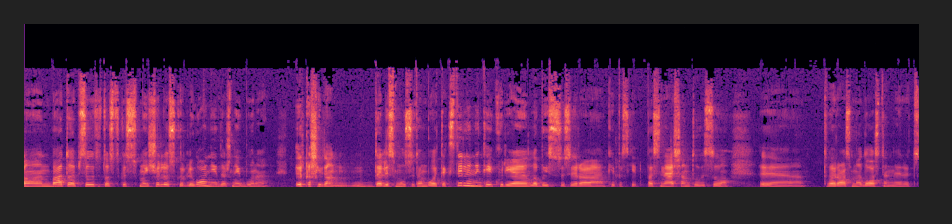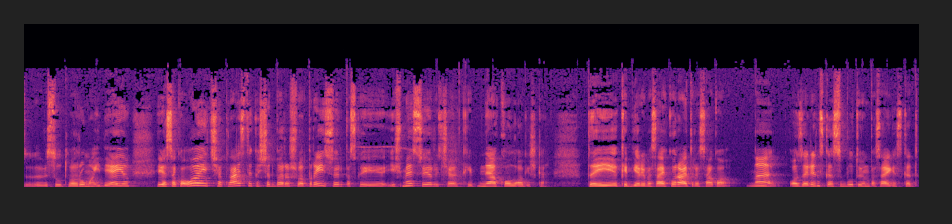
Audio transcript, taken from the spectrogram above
ant bato apsiauti tos tokius maišelius, kur livoniai dažnai būna. Ir kažkaip ten dalis mūsų ten buvo tekstilininkai, kurie labai susira, kaip pasakyti, pasinešę ant tų visų e, tvarios mados ten ir visų tvarumo idėjų. Ir jie sako, oi, čia plastikas, čia dabar aš va praeisiu ir paskui išmesiu ir čia kaip neekologiška. Tai kaip gerai pasakė kuratorė, sako, na, Ozarinskas būtų jums pasakęs, kad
